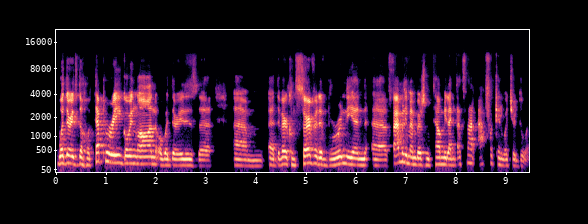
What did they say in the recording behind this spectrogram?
whether it's the hotepery going on or whether it is the um, uh, the very conservative burundian uh, family members who tell me like that's not african what you're doing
